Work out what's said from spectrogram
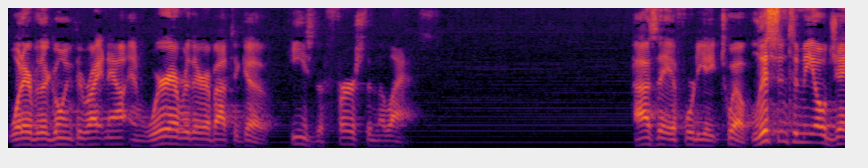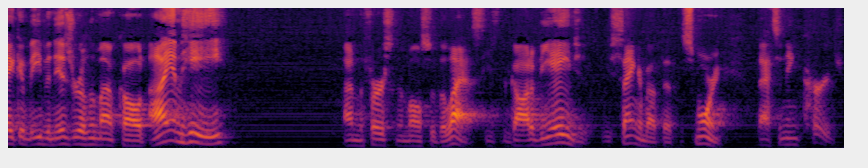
whatever they're going through right now, and wherever they're about to go. He's the first and the last. Isaiah 48, 12. Listen to me, O Jacob, even Israel, whom I've called. I am he I'm the first and I'm also the last. He's the God of the ages. We sang about that this morning. That's an encouragement.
